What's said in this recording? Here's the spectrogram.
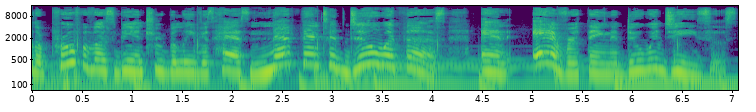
The proof of us being true believers has nothing to do with us. And everything to do with Jesus.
